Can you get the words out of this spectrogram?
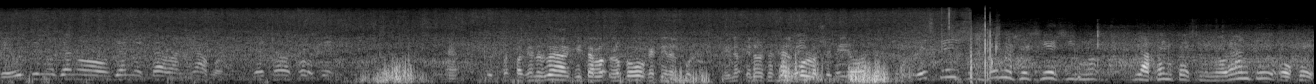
de último ya no, ya no echaba ni agua, ya echaba solo pienso. eh, Para que nos vengan a quitar lo, lo poco que tiene el pueblo. Y, no, y nos el pueblo seco. Es que yo no sé si es la gente es ignorante o qué.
